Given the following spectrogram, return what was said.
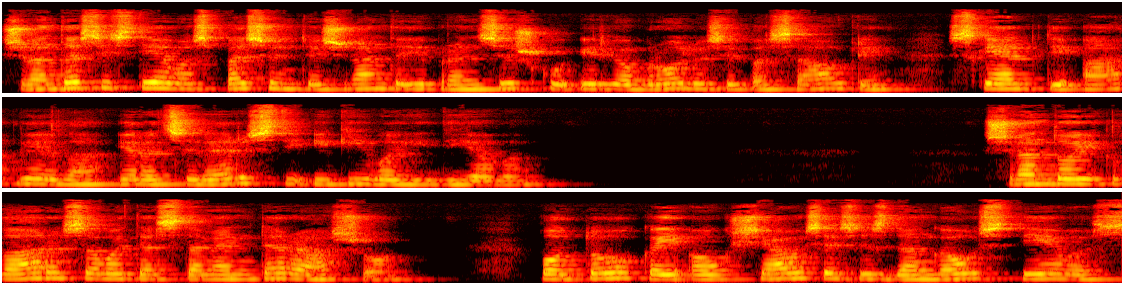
Šventasis tėvas pasiuntė šventąjį Pranciškų ir jo brolius į pasaulį skelbti atgailą ir atsiversti į gyvąjį Dievą. Šventoji Klara savo testamente rašo, po to, kai aukščiausiasis dangaus tėvas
